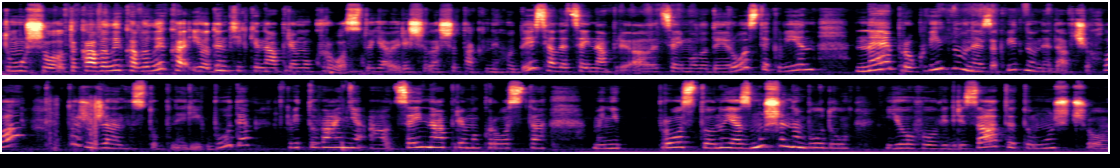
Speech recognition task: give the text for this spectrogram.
тому що така велика-велика і один тільки напрямок росту. Я вирішила, що так не годиться, але цей напрям, але цей молодий ростик він не проквітнув, не заквітнув, не дав чохла. Тож вже на наступний рік буде квітування. А оцей напрямок роста мені просто, ну я змушена буду його відрізати, тому що,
